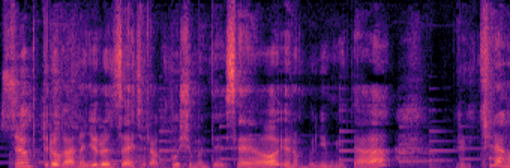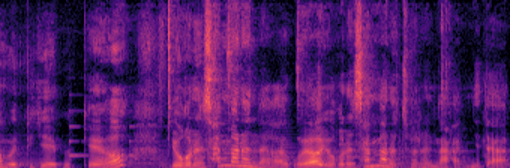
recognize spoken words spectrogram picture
쑥 들어가는 이런 사이즈라고 보시면 되세요. 이런 분입니다. 이렇게 키랑 한번 비교해 볼게요. 요거는 3만원 나가고요. 요거는 3만 5천원 나갑니다.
